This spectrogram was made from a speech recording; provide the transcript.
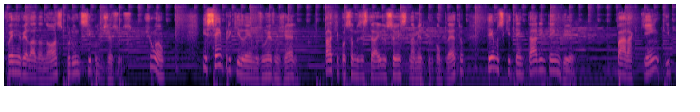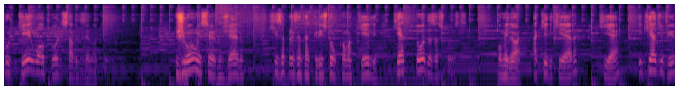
foi revelada a nós por um discípulo de Jesus, João. E sempre que lemos um evangelho, para que possamos extrair o seu ensinamento por completo, temos que tentar entender para quem e por que o autor estava dizendo aquilo. João, em seu evangelho, quis apresentar Cristo como aquele que é todas as coisas, ou melhor, aquele que era, que é e que há de vir.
